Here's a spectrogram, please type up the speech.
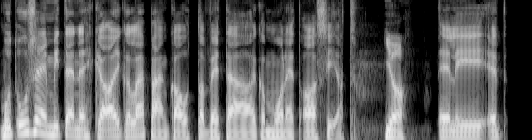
mutta useimmiten ehkä aika läpän kautta vetää aika monet asiat. Joo, Eli et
